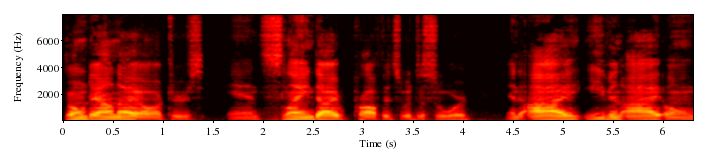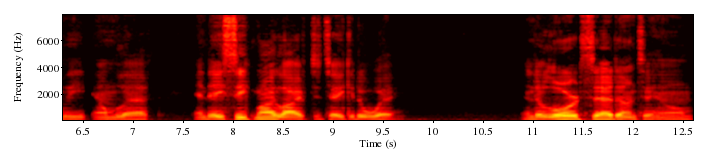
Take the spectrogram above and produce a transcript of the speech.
thrown down thy altars, and slain thy prophets with the sword. And I, even I only, am left, and they seek my life to take it away. And the Lord said unto him,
